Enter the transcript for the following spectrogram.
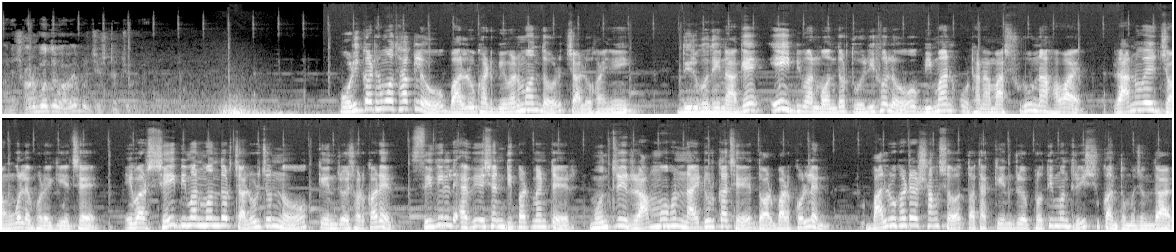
মানে সর্বতভাবে প্রচেষ্টা চলবে। পরিকাঠামো থাকলেও বালুরঘাট বিমানবন্দর চালু হয়নি। দীর্ঘদিন আগে এই বিমানবন্দর তৈরি হলেও বিমান ওঠানামা শুরু না হওয়ায় রানওয়ে জঙ্গলে ভরে গিয়েছে। এবার সেই বিমানবন্দর চালুর জন্য কেন্দ্রীয় সরকারের সিভিল অ্যাভিয়েশন ডিপার্টমেন্টের মন্ত্রী রামমোহন নাইডুর কাছে দরবার করলেন বালুরঘাটের সাংসদ তথা কেন্দ্রীয় প্রতিমন্ত্রী সুকান্ত মজুমদার।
